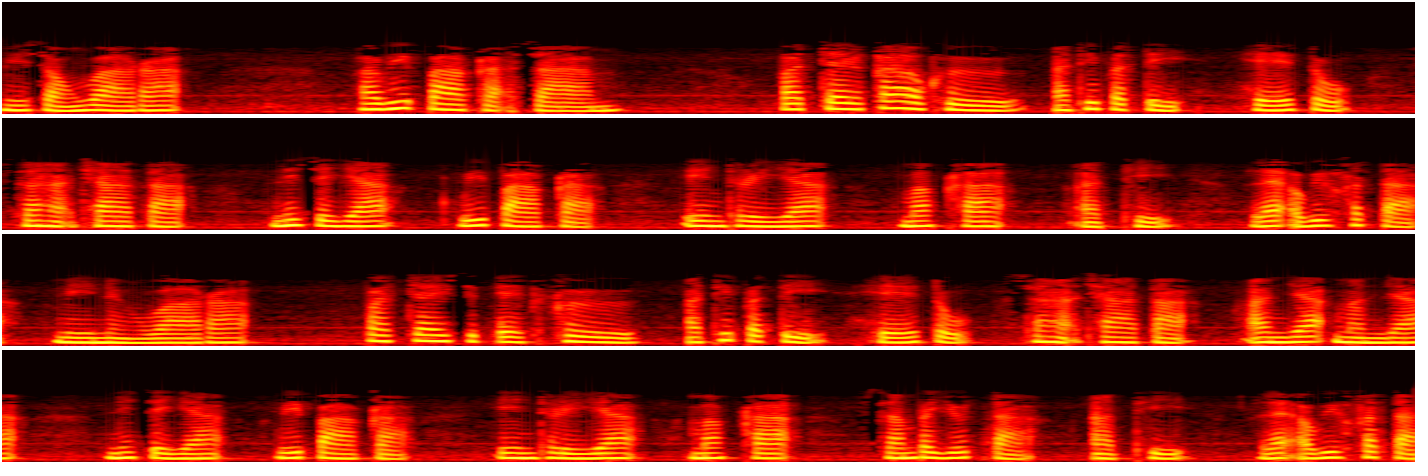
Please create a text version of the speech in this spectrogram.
มีสองวาระ อวิปากะสามปัจจัยเก้าคือ อธิปติ เหตุ สหชาตะ นิสยะ วิปากะ อินทริยะ มัคคะอัตถิ และอวิคตะ มีหนึ่งวาระ ปัจจัยสิบเอ็ดคือ อธิปติ เหตุ สหชาตะ อัญญมัญญะ นิสยะ วิปากะ อินทริยะ มัคคะสัมปยุตตะ อัตถิ และอวิคตะ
